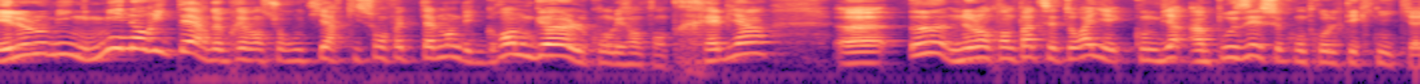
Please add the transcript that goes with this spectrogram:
et le lobbying minoritaire de prévention routière, qui sont en fait tellement des grandes gueules qu'on les entend très bien, euh, eux ne l'entendent pas de cette oreille et comptent bien imposer ce contrôle technique.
